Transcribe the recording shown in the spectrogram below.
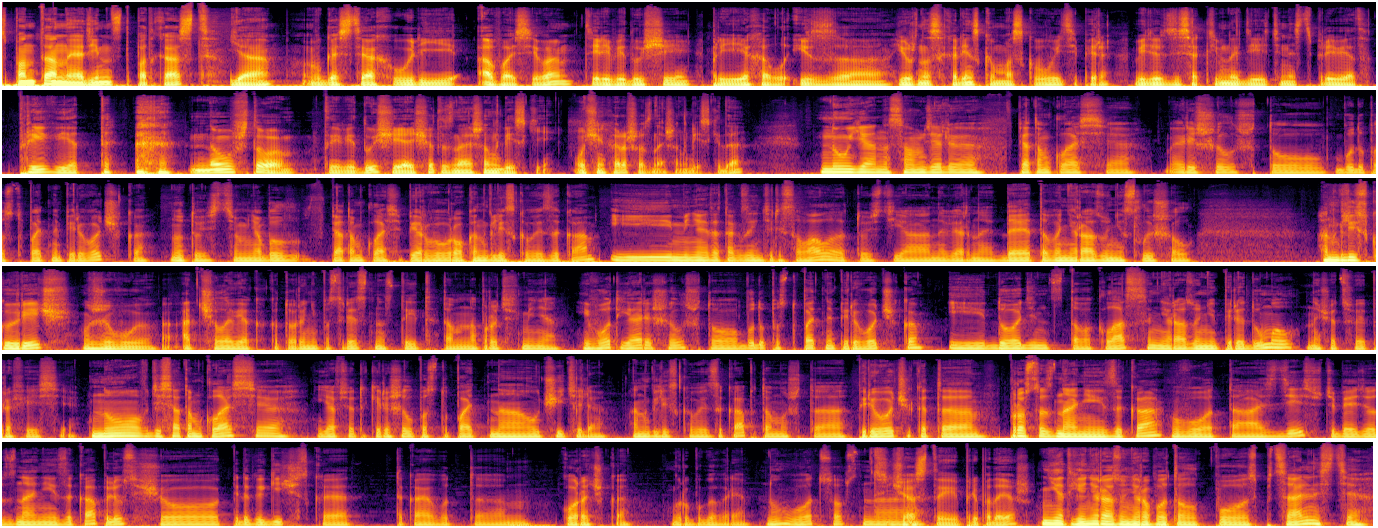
Спонтанный 11 подкаст. Я в гостях у Ильи Авасева, телеведущий, приехал из uh, Южно-Сахалинска в Москву и теперь ведет здесь активную деятельность. Привет. Привет. Ну что, ты ведущий, а еще ты знаешь английский. Очень хорошо знаешь английский, да? Ну, я на самом деле в пятом классе решил, что буду поступать на переводчика. Ну, то есть у меня был в пятом классе первый урок английского языка, и меня это так заинтересовало. То есть я, наверное, до этого ни разу не слышал английскую речь вживую от человека, который непосредственно стоит там напротив меня. И вот я решил, что буду поступать на переводчика, и до 11 класса ни разу не передумал насчет своей профессии. Но в 10 классе я все-таки решил поступать на учителя английского языка, потому что переводчик это просто знание языка, вот, а здесь у тебя идет знание языка плюс еще педагогическая такая вот эм, корочка грубо говоря. Ну вот, собственно... Сейчас ты преподаешь? Нет, я ни разу не работал по специальности.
